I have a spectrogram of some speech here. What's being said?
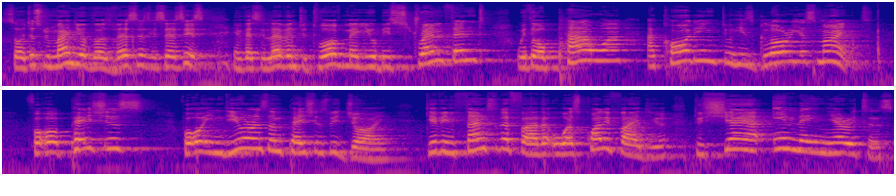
So just remind you of those verses. He says this in verse 11 to 12 May you be strengthened with all power according to his glorious might, for all patience, for all endurance and patience with joy, giving thanks to the Father who has qualified you to share in the inheritance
